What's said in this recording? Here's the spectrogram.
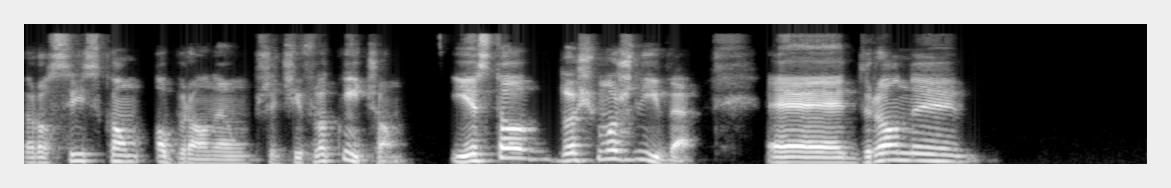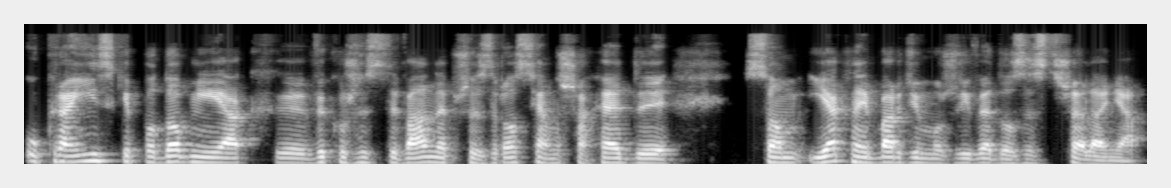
rosyjską obronę przeciwlotniczą. Jest to dość możliwe. E, drony ukraińskie, podobnie jak wykorzystywane przez Rosjan szachedy, są jak najbardziej możliwe do zestrzelenia.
